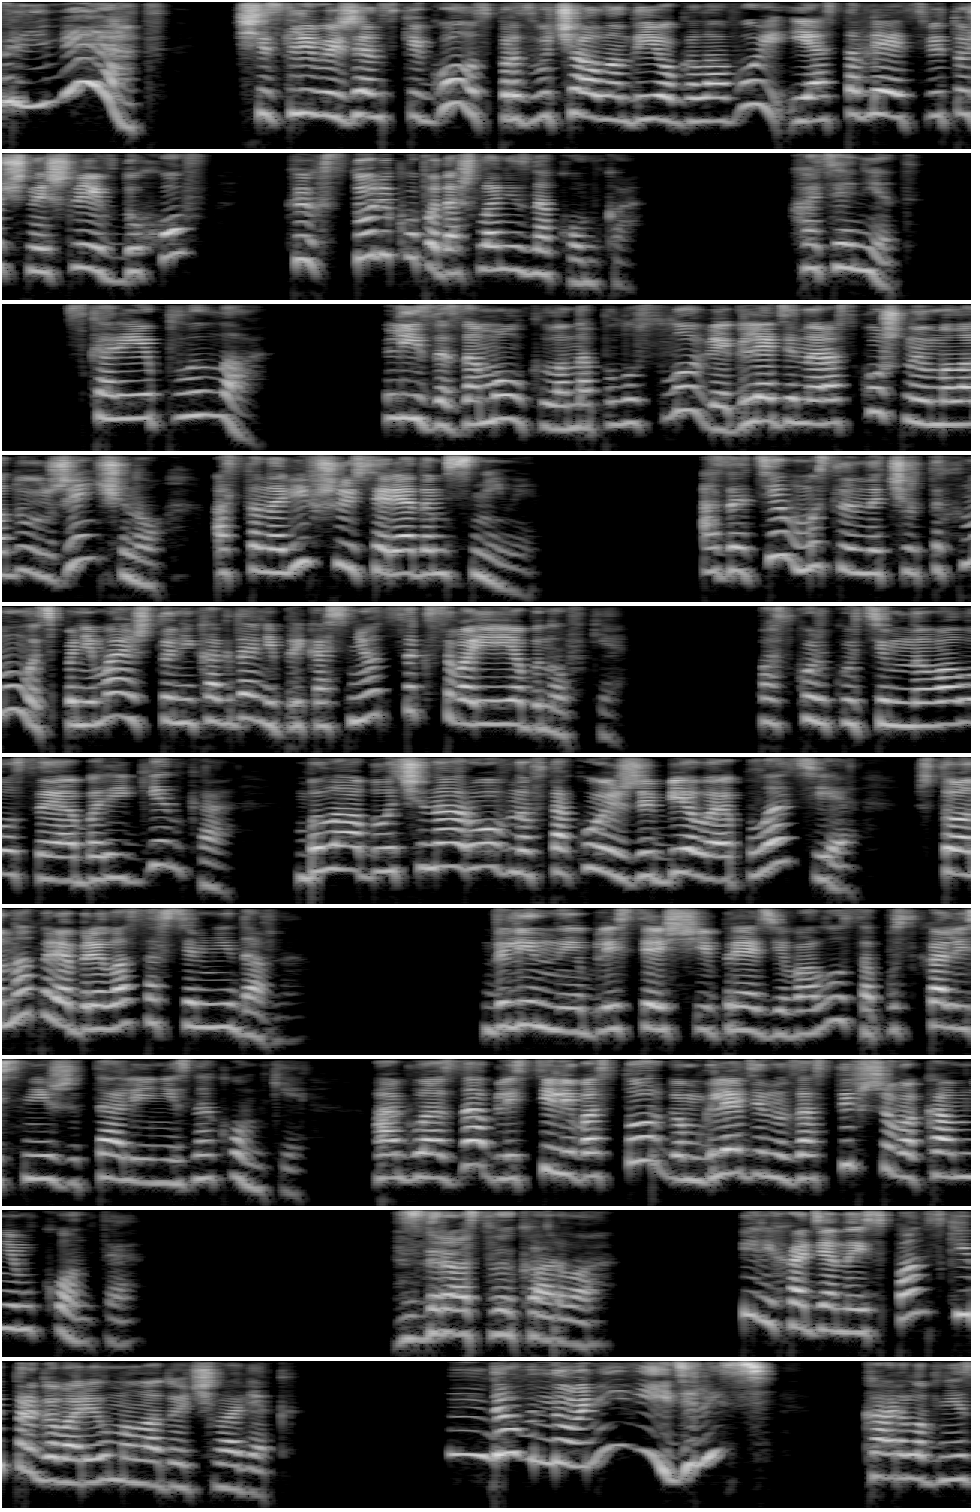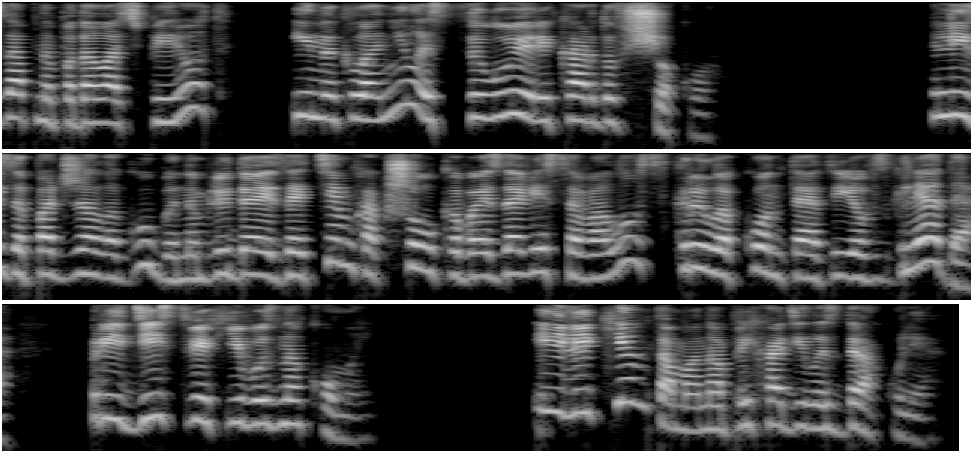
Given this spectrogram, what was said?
Привет!» Счастливый женский голос прозвучал над ее головой, и, оставляя цветочный шлейф духов, к их столику подошла незнакомка. Хотя нет, скорее плыла. Лиза замолкла на полусловие, глядя на роскошную молодую женщину, остановившуюся рядом с ними. А затем мысленно чертыхнулась, понимая, что никогда не прикоснется к своей обновке. Поскольку темноволосая аборигенка была облачена ровно в такое же белое платье, что она приобрела совсем недавно. Длинные блестящие пряди волос опускались ниже талии незнакомки, а глаза блестели восторгом, глядя на застывшего камнем Конте. «Здравствуй, Карла!» Переходя на испанский, проговорил молодой человек. «Давно не виделись!» Карла внезапно подалась вперед и наклонилась, целуя Рикардо в щеку. Лиза поджала губы, наблюдая за тем, как шелковая завеса волос скрыла Конте от ее взгляда при действиях его знакомой. Или кем там она приходилась Дракуле?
